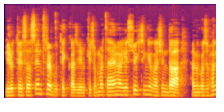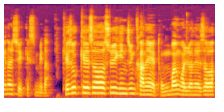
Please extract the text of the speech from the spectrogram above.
비롯해서 센트럴 모텍까지 이렇게 정말 다양하게 수익 챙겨 가신다라는 것을 확인할 수 있겠습니다. 계속해서 수익 인증 칸에 동방 관련해서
